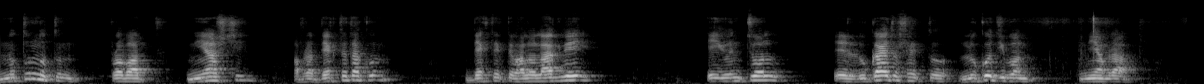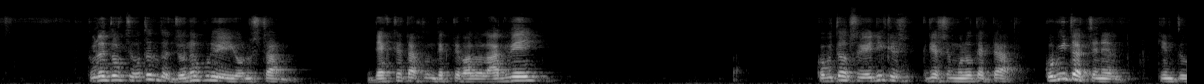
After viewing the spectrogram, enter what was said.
নতুন নতুন প্রবাদ নিয়ে আসছি। আপনারা দেখতে থাকুন, দেখতে দেখতে ভালো লাগবেই এই অঞ্চল, এর লুকায়িত সাহিত্য, লোকজীবন নিয়ে আমরা তুলে ধরছি। অত্যন্ত জনপ্রিয় এই অনুষ্ঠান। দেখতে থাকুন, দেখতে ভালো লাগবেই কবিতা উৎসব এডুকেশন মূলত একটা কবিতার চ্যানেল কিন্তু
